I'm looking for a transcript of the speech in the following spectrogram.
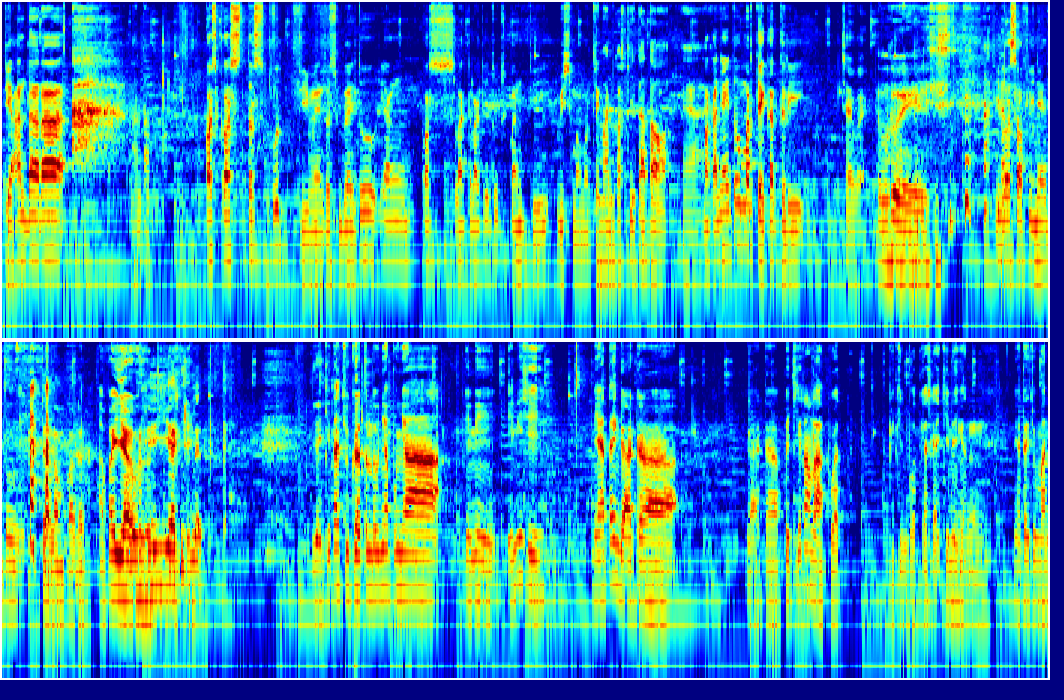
Di antara mantap. Kos-kos tersebut di Mentor 9 itu yang kos laki-laki itu cuma di Wisma Merdeka. Cuman kos kita toh. Ya. Makanya itu merdeka dari cewek. Wih. Filosofinya itu dalam banget. Apa ya? Iya gila. Ya kita juga tentunya punya ini ini sih niatnya nggak ada nggak ada pikiran lah buat bikin podcast kayak gini kan. Mm. Niatnya cuman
